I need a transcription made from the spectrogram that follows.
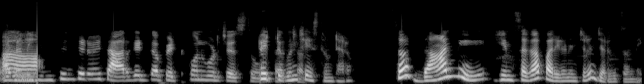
హింసించడమే టార్గెట్గా పెట్టుకొని కూడా చేస్తూ పెట్టుకుని. చేస్తుంటారు సో దాన్ని హింసగా పరిగణించడం జరుగుతుంది.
